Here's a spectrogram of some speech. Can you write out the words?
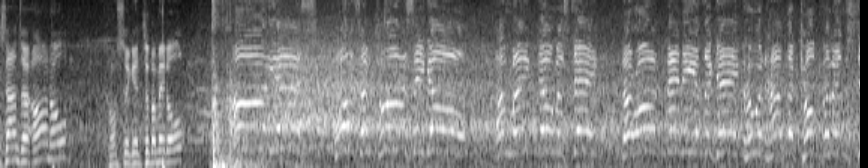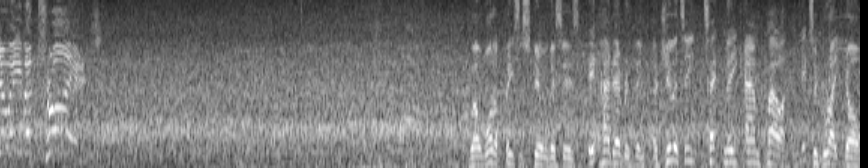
Alexander Arnold crossing into the middle. Oh, yes! What a classy goal! And make no mistake, there aren't many in the game who would have the confidence to even try it. Well, what a piece of skill this is. It had everything, agility, technique, and power. It's a great goal.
